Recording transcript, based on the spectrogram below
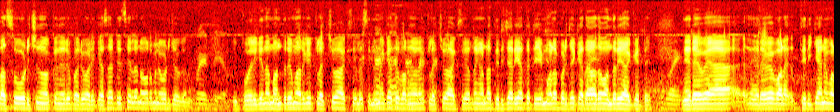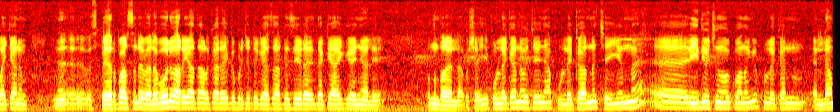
ബസ് ഓടിച്ചു നോക്കുന്ന ഒരു പരിപാടി K S R T C അല്ല നോർമൽ ഓടിച്ച് നോക്കുന്നത് ഇപ്പോൾ ഇരിക്കുന്ന മന്ത്രിമാർക്ക് ക്ലച്ച് ആക്സിലെ സിനിമയ്ക്കകത്ത് പറഞ്ഞ പോലെ ക്ലച്ച് ആക്സിലേറ്റം കണ്ടാൽ തിരിച്ചറിയാത്ത ടീമുകളെ പിടിച്ച് ഗതാഗത മന്ത്രിയാക്കിയിട്ട് നിരവേ നിരവേ വള തിരിക്കാനും വളയ്ക്കാനും സ്പെയർ പാർട്സിന്റെ വില പോലും അറിയാത്ത ആൾക്കാരെയൊക്കെ പിടിച്ചിട്ട് കെ എസ് ആർ ടി സിയുടെ ഇതൊക്കെ ആക്കി കഴിഞ്ഞാൽ ഒന്നും പറയാനില്ല പക്ഷേ ഈ പുള്ളിക്കാരനെ വെച്ച് കഴിഞ്ഞാൽ പുള്ളിക്കാരന് ചെയ്യുന്ന രീതി വെച്ച് നോക്കുവാണെങ്കിൽ പുള്ളിക്കാരൻ എല്ലാം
